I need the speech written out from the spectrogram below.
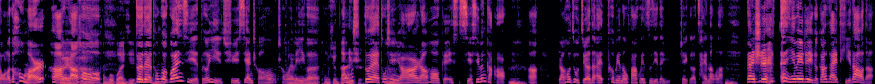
走了个后门儿哈，对然后啊通过关系，对对，通过关系得以去县城，成为了一一个通讯干通事。对通讯嗯员儿，然后给写新闻稿儿嗯啊，然后就觉得哎，特别能发挥自己的这个才能了。嗯但是 因为这个刚才提到的，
